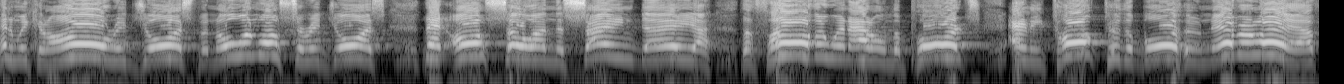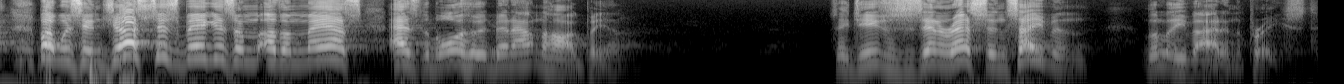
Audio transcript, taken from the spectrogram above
And we can all rejoice but no one wants to rejoice that also on the same day uh, the father went out on the porch and he talked to the boy who never left but was in just as big as a, of a mess as the boy who had been out in the hog pen See, Jesus is interested in saving the Levite and the priest.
